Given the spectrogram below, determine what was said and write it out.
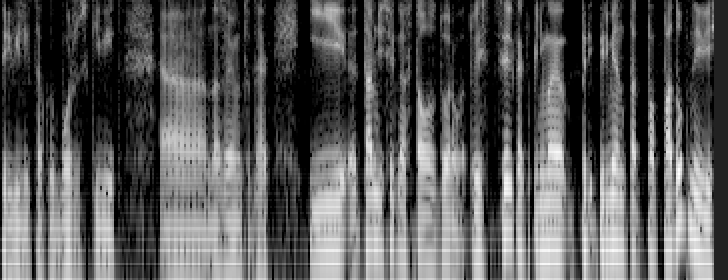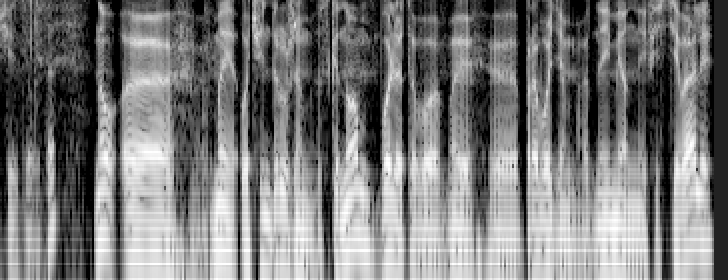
привели в такой божеский вид, э, назовем это так. И там действительно стало здорово. То есть цель, как я понимаю, при, примерно подобные вещи сделать, да? Ну, э, мы очень дружим с кином. Более того, мы э, проводим одноименные фестивали.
